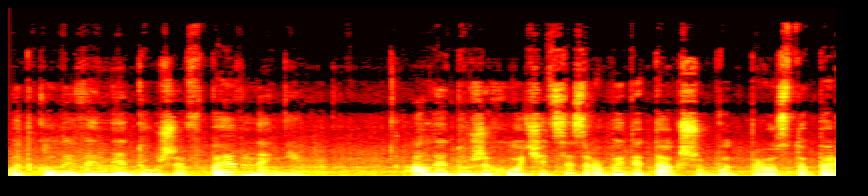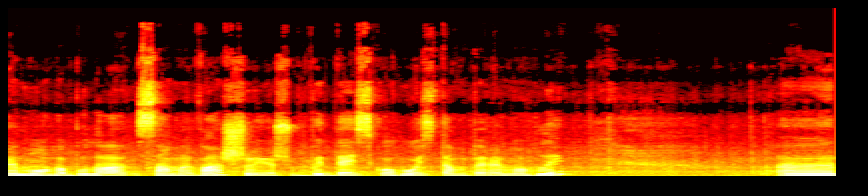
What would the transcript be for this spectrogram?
От коли ви не дуже впевнені, але дуже хочеться зробити так, щоб от просто перемога була саме вашою, щоб ви десь когось там перемогли. Е,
